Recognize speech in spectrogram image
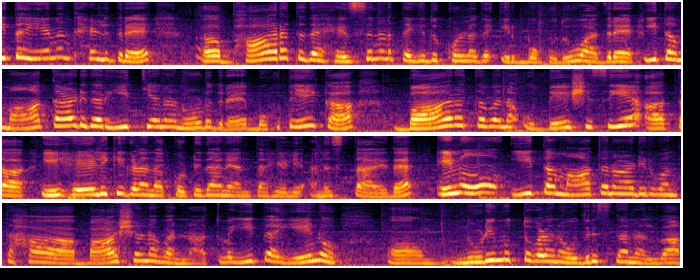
ಈತ ಏನಂತ ಹೇಳಿದ್ರೆ ಭಾರತದ ಹೆಸರನ್ನು ತೆಗೆದುಕೊಳ್ಳದೆ ಇರಬಹುದು, ಆದರೆ ಈತ ಮಾತಾಡಿದ ರೀತಿಯನ್ನ ನೋಡಿದ್ರೆ ಬಹುತೇಕ ಭಾರತವನ್ನ ಉದ್ದೇಶಿಸಿಯೇ ಆತ ಈ ಹೇಳಿಕೆಗಳನ್ನ ಕೊಟ್ಟಿದ್ದಾನೆ ಅಂತ ಹೇಳಿ ಅನಿಸ್ತಾ ಇದೆ. ಏನು ಈತ ಮಾತನಾಡಿರುವಂತಹ ಭಾಷಣವನ್ನ ಅಥವಾ ಈತ ಏನು ನುಡಿಮುತ್ತುಗಳನ್ನು ಉದುರಿಸಿದಾನಲ್ವಾ,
